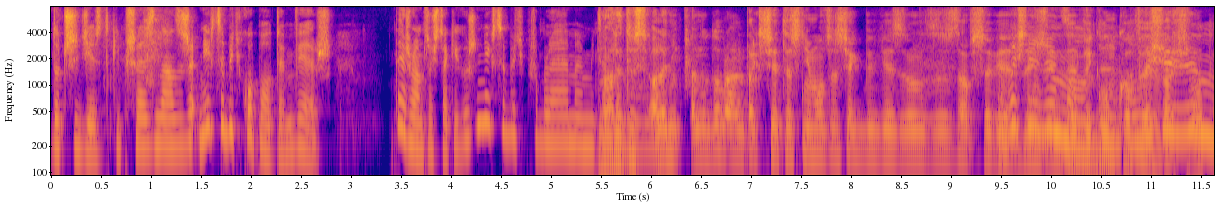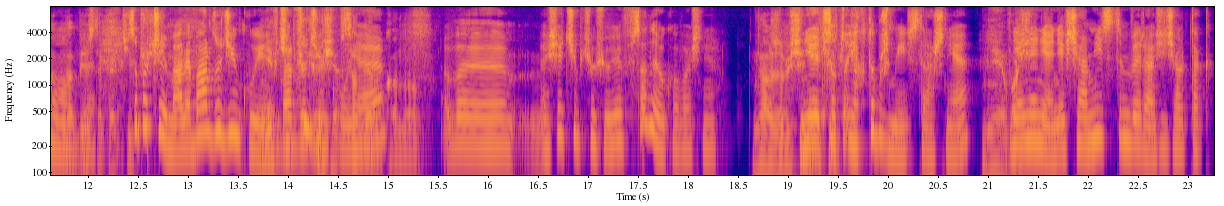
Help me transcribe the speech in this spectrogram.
do trzydziestki przez nas, że nie chcę być kłopotem, wiesz. Też mam coś takiego, że nie chcę być problemem. I No tam- ale też, ale, no dobra, ale tak się też nie możesz jakby, wiesz, no, z- zawsze, No wiesz, właśnie, z- że z- mogę. wygumkowywać, No że no, taka, mogę. wiesz, taka cip... Zobaczymy, ale bardzo dziękuję. Nie bardzo wcipciusiuj się w sadełko, no. Ja się cipciusiuję w sadełko właśnie. No ale żeby się Nie, wcip- co to, jak to brzmi strasznie. Nie, Nie, właśnie. nie, nie, nie chciałam nic z tym wyrazić, ale tak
